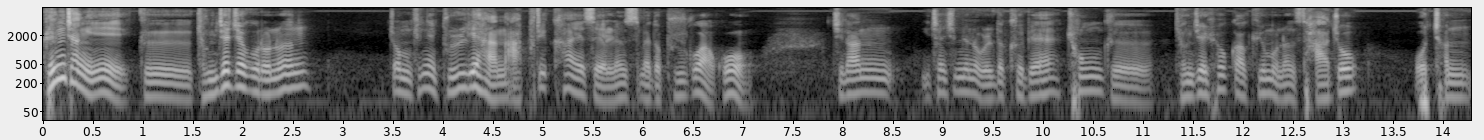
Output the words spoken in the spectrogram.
굉장히 그 경제적으로는 좀 굉장히 불리한 아프리카에서 열렸음에도 불구하고 지난 2010년 월드컵의 총 그 경제 효과 규모는 4조 5천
